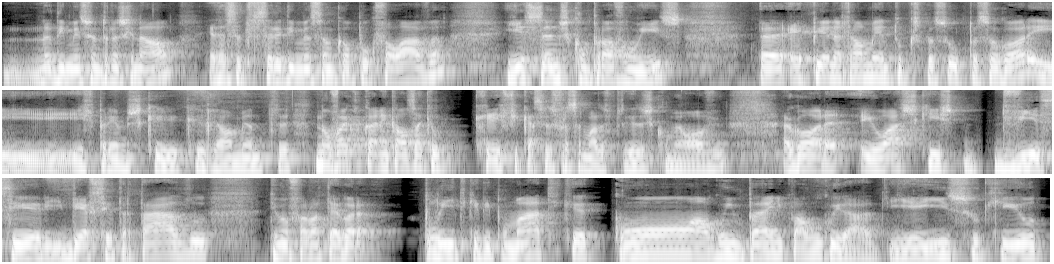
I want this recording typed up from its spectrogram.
na dimensão internacional é essa terceira dimensão que há pouco falava e estes anos comprovam isso eh, é pena realmente o que se passou, que passou agora e, e esperemos que, que, realmente não vai colocar em causa aquilo que é a eficácia das Forças Armadas Portuguesas, como é óbvio. Agora, eu acho que isto devia ser e deve ser tratado de uma forma até agora política e diplomática com algum empenho, com algum cuidado. E é isso que eu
